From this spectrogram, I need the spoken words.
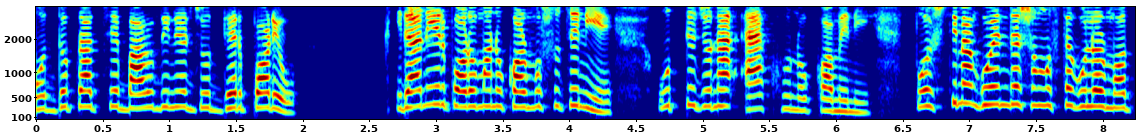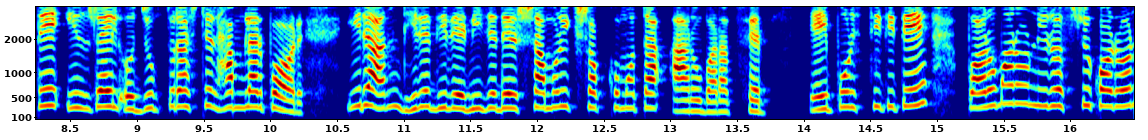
মধ্যপ্রাচ্যে বারো দিনের যুদ্ধের পরেও ইরানের পরমাণু কর্মসূচি নিয়ে উত্তেজনা এখনও কমেনি। পশ্চিমা গোয়েন্দা সংস্থাগুলোর মতে, ইসরায়েল ও যুক্তরাষ্ট্রের হামলার পর ইরান ধীরে ধীরে নিজেদের সামরিক সক্ষমতা আরও বাড়াচ্ছে। এই পরিস্থিতিতে পরমাণু নিরস্ত্রীকরণ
